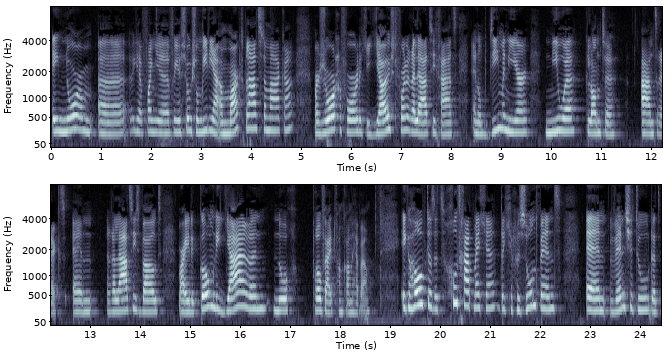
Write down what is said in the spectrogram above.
enorm uh, ja, van, je, van je social media een marktplaats te maken. Maar zorg ervoor dat je juist voor de relatie gaat en op die manier nieuwe klanten aantrekt en relaties bouwt waar je de komende jaren nog profijt van kan hebben. Ik hoop dat het goed gaat met je, dat je gezond bent en wens je toe dat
